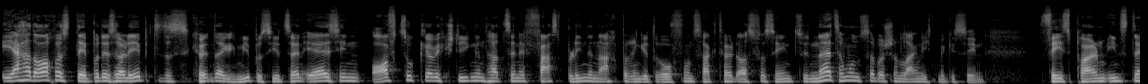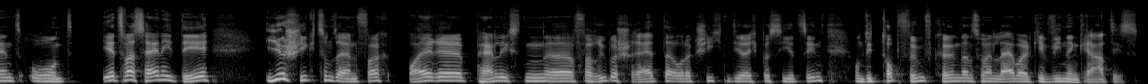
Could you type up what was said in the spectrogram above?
er hat auch was Deppertes erlebt, das könnte eigentlich mir passiert sein. Er ist in Aufzug, glaube ich, gestiegen und hat seine fast blinde Nachbarin getroffen und sagt halt aus Versehen zu ihm, na, jetzt haben wir uns aber schon lange nicht mehr gesehen. Facepalm Instant und jetzt war seine Idee, ihr schickt uns einfach eure peinlichsten äh, Vorüberschreiter oder Geschichten, die euch passiert sind und die Top 5 können dann so ein Leiberl gewinnen, gratis.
